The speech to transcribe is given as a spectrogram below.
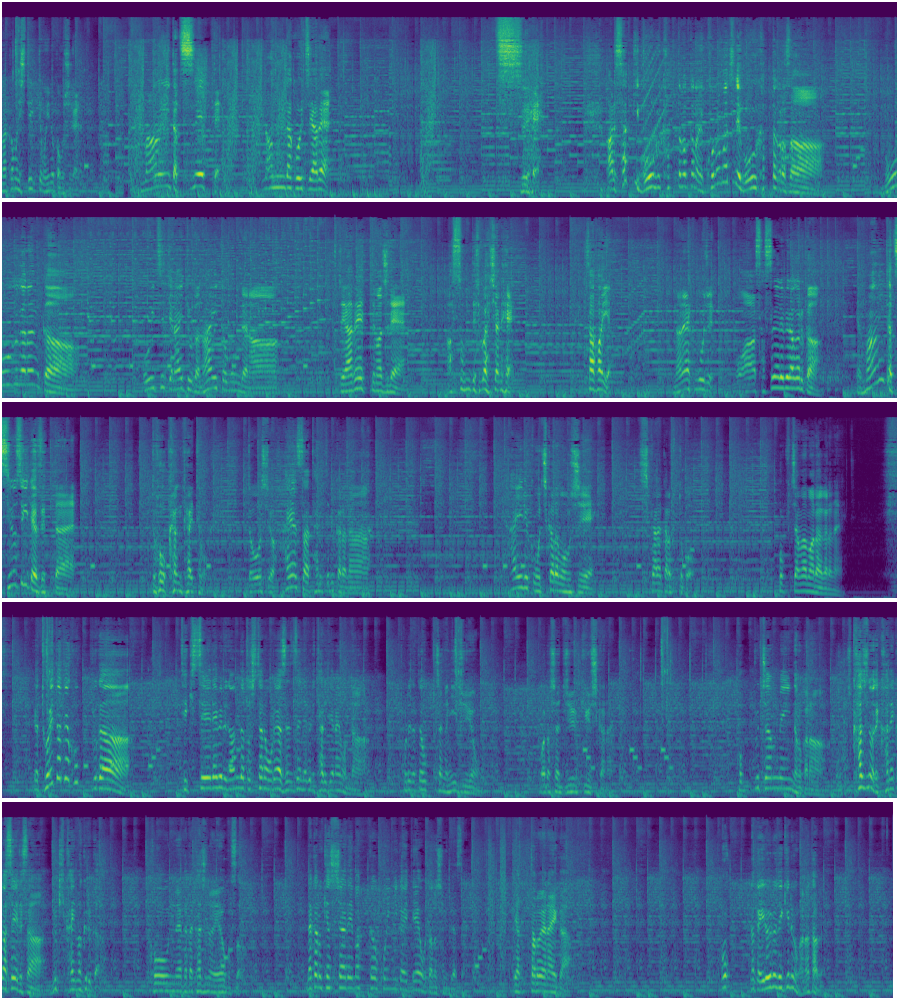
仲間にしていってもいいのかもしれん。マンイータ強えって。なんだこいつやべえ。強えあれさっき防具買ったばっかなのにこの街で防具買ったからさ防具がなんか追いついてないってことはないと思うんだよな。ちょっとやべえってマジで。遊んでる場合じゃねえ。サファイア。750うわさすがレベル上がるか。いやマンタ強すぎたよ絶対。どう考えても。どうしよう。速さ足りてるからな。体力も力も欲しい。力から振っとこう。ホップちゃんはまだ上がらない。いや取れたてホップが適正レベルなんだとしたら俺は全然レベル足りてないもんな。取れたてホップちゃんが24私は19しかない。ホップちゃんメインなのかな？カジノで金稼いでさ武器買いまくるか幸運の館カジノへようこそ。中のキャッシャーでマッカをコインに変えてお楽しみください。やったろやないか。おなんかいろいろできるのかな多分。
